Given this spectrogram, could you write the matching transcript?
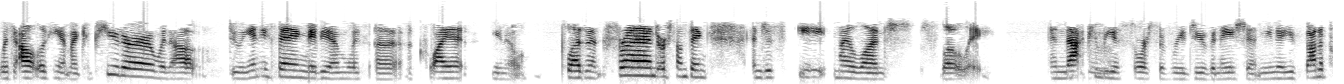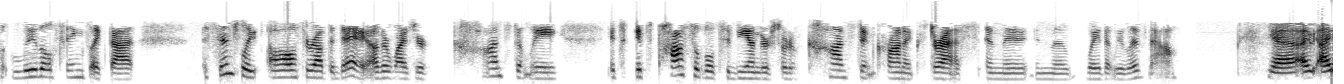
without looking at my computer, without doing anything. Maybe I'm with a, a quiet, you know, pleasant friend or something, and just eat my lunch slowly. And that can be mm. a source of rejuvenation. You know, you've got to put little things like that essentially all throughout the day. Otherwise, you're constantly it's it's possible to be under sort of constant chronic stress in the in the way that we live now. Yeah, I, I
